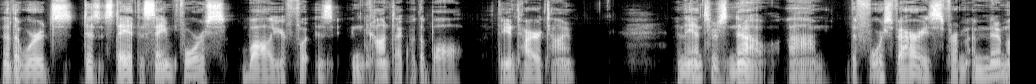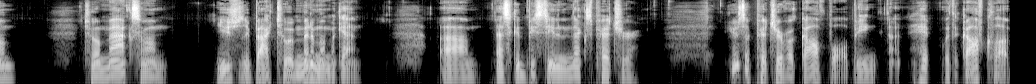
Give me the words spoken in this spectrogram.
In other words, does it stay at the same force while your foot is in contact with the ball the entire time? And the answer is no. Um, the force varies from a minimum to a maximum, usually back to a minimum again. Um, as can be seen in the next picture. Here's a picture of a golf ball being uh, hit with a golf club.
